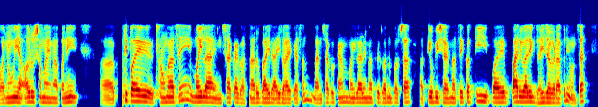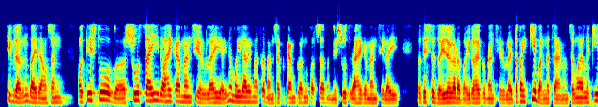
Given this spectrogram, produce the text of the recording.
भनौँ या अरू समयमा पनि कतिपय ठाउँमा चाहिँ महिला हिंसाका घटनाहरू बाहिर आइरहेका छन्। भान्साको काम महिलाले मात्रै गर्नुपर्छ। त्यो विषयमा चाहिँ कतिपय पारिवारिक झै झगडा पनि हुन्छ। ती कुराहरू पनि बाहिर आउँछन्। अब त्यस्तो अ, सोच चाहिरहेका मान्छेहरूलाई होइन महिलाले मात्र भान्साको काम गर्नुपर्छ भन्ने सोच राखेका मान्छेलाई र त्यस्तो झै झगडा भइरहेको मान्छेहरूलाई तपाईँ के भन्न चाहनुहुन्छ? उहाँहरूलाई के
